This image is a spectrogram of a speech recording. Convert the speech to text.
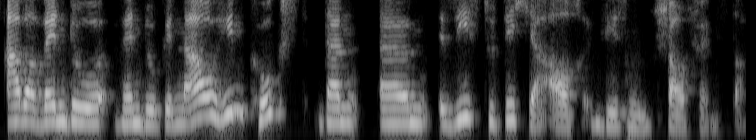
Aber wenn du, wenn du genau hinguckst, dann ähm, siehst du dich ja auch in diesem Schaufenster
